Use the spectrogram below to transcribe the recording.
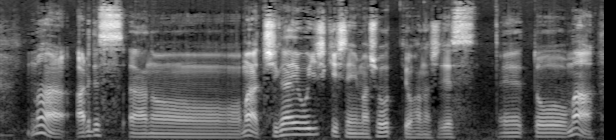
まあ、あれです。あのーまあ、違いを意識してみましょうっていうお話です。えっ、と、まあ、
